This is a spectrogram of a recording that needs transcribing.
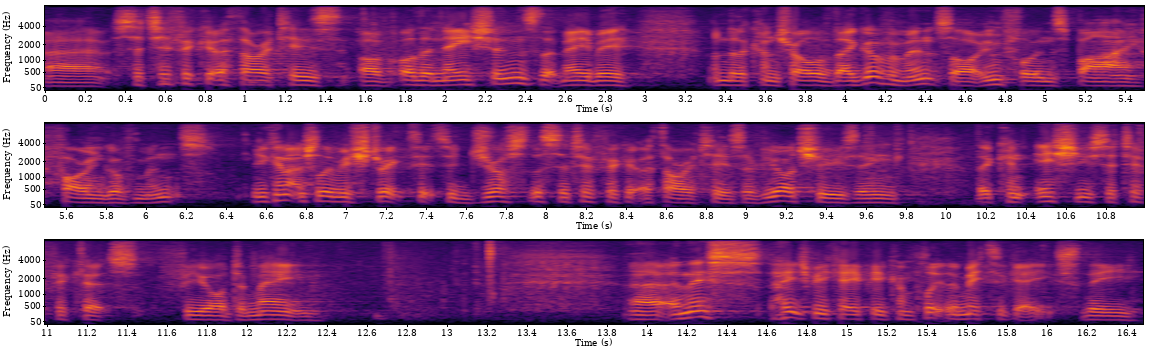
uh, certificate authorities of other nations that may be under the control of their governments or influenced by foreign governments, you can actually restrict it to just the certificate authorities of your choosing that can issue certificates for your domain. Uh, and this HBKP completely mitigates the,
